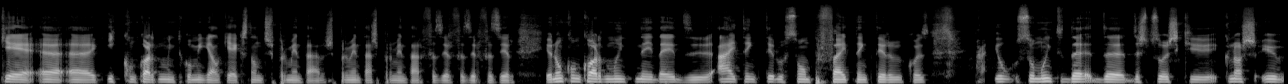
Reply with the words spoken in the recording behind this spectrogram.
que é, uh, e concordo muito com o Miguel, que é a questão de experimentar, experimentar, experimentar, fazer, fazer, fazer. Eu não concordo muito na ideia de, ai, tem que ter o som perfeito, tem que ter coisa. Eu sou muito da, da, das pessoas que, que nós. Eu,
